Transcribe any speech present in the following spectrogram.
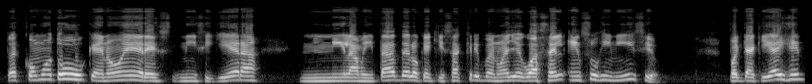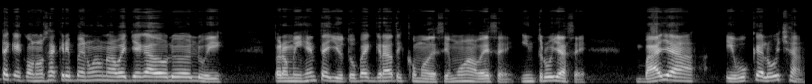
Entonces, como tú, que no eres ni siquiera ni la mitad de lo que quizás Chris Benoit llegó a ser en sus inicios, porque aquí hay gente que conoce a Chris Benoit una vez llega a WWE. Pero mi gente, YouTube es gratis, como decimos a veces. Intrúyase. Vaya y busque lucha.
